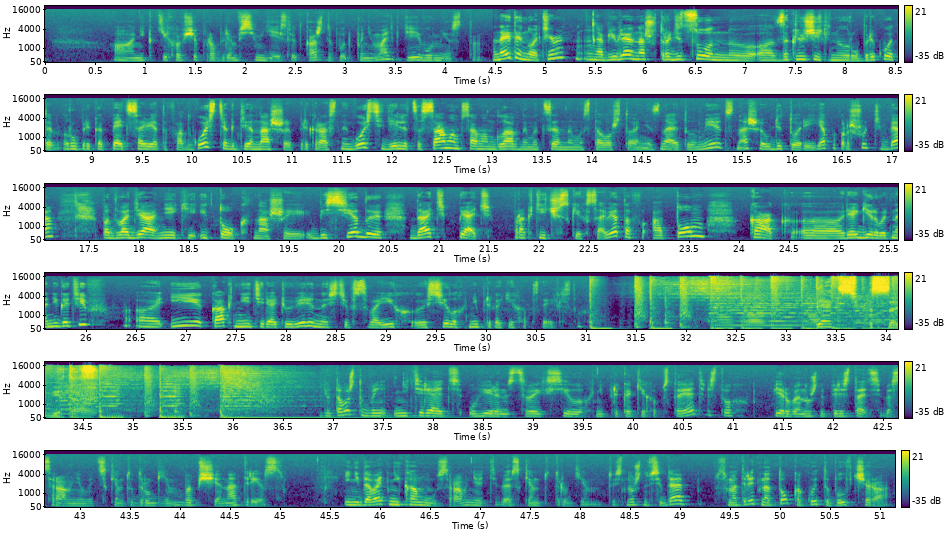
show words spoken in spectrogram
никаких вообще проблем в семье, если каждый будет понимать, где его место. На этой ноте объявляю нашу традиционную а, заключительную рубрику. Это рубрика «Пять советов от гостя», где наши прекрасные гости делятся самым-самым главным и ценным из того, что они знают и умеют с нашей аудиторией. Я попрошу тебя, подводя некий итог нашей беседы, дать пять практических советов о том, как э, реагировать на негатив э, и как не терять уверенности в своих э, силах ни при каких обстоятельствах. Пять советов. Для того, чтобы не терять уверенность в своих силах ни при каких обстоятельствах, первое, нужно перестать себя сравнивать с кем-то другим, вообще на отрез. И не давать никому сравнивать тебя с кем-то другим. То есть нужно всегда смотреть на то, какой ты был вчера.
